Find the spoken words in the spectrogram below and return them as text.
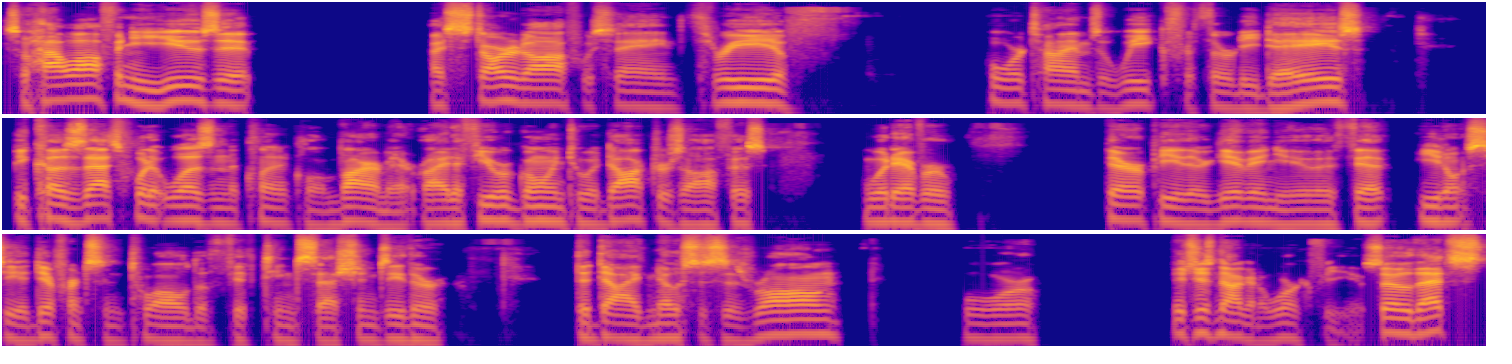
So, how often you use it? I started off with saying three to four times a week for 30 days because that's what it was in the clinical environment, right? If you were going to a doctor's office, whatever therapy they're giving you if it, you don't see a difference in 12 to 15 sessions either the diagnosis is wrong or it's just not going to work for you. So that's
